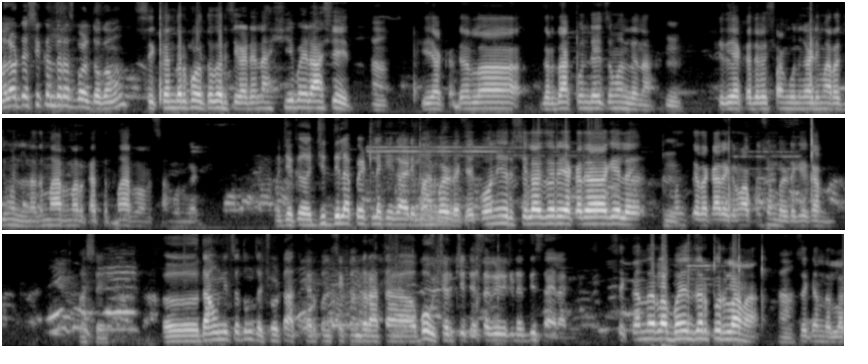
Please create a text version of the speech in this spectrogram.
मला वाटतं सिकंदरच पळतो का मग? सिकंदर पळतो घरची गाडी. आणि ही बैल अशी आहेत की एखाद्याला जर दाखवून द्यायचं म्हणलं ना हम्म. की ते एखाद्याला सांगून गाडी मारायची म्हणलं ना तर मारणार का? तर मारणार सांगून गाडी. म्हणजे जिद्दीला पेटलं की गाडी शंभर टक्के. कोणी ईर्षीला जर एखाद्या गेलं मग त्याचा कार्यक्रम आपण शंभर टक्के करणार. असं आहे. अं, दावणीचा तुमचा छोटा हत्यार पण सिकंदर आता बहुचर्चित आहे सगळीकडे दिसायला लागले. सिकंदरला बैल जर पुरला हा. ना सिकंदरला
